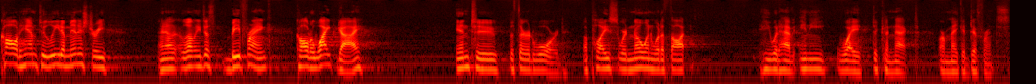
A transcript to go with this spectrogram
called him to lead a ministry, and uh, let me just be frank, called a white guy into the third ward, a place where no one would have thought he would have any way to connect or make a difference.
